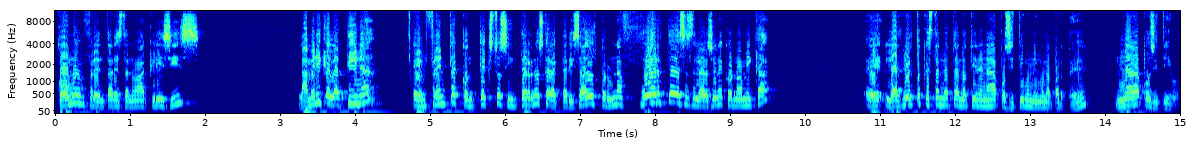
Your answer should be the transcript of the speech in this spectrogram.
¿cómo enfrentar esta nueva crisis? La América Latina enfrenta contextos internos caracterizados por una fuerte desaceleración económica. Eh, le advierto que esta nota no tiene nada positivo en ninguna parte, ¿eh? nada positivo.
